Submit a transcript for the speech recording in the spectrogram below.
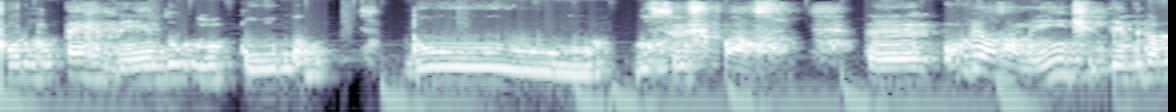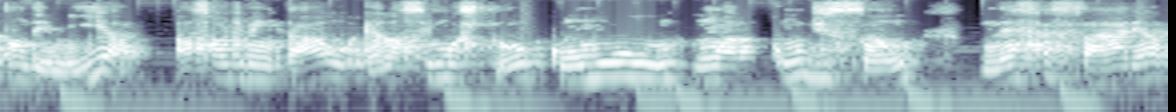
foram perdendo um pouco do, do seu espaço. É, curiosamente, devido à pandemia, a saúde mental ela se mostrou como uma condição necessária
